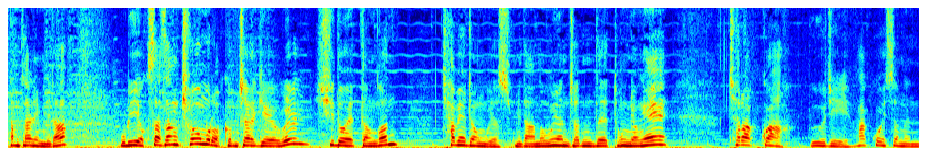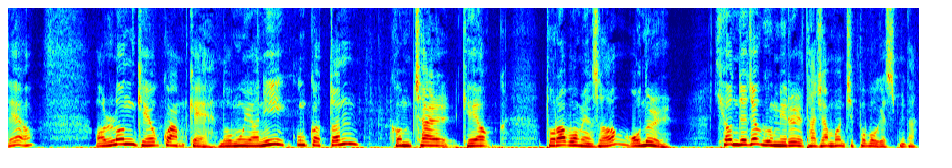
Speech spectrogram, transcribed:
3탄입니다. 우리 역사상 처음으로 검찰 개혁을 시도했던 건 참여정부였습니다. 노무현 전 대통령의 철학과 의지 확고했었는데요 언론 개혁과 함께 노무현이 꿈꿨던 검찰 개혁 돌아보면서 오늘 현재적 의미를 다시 한번 짚어보겠습니다.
